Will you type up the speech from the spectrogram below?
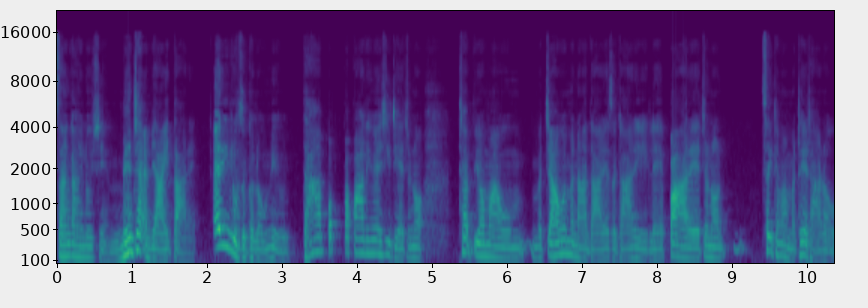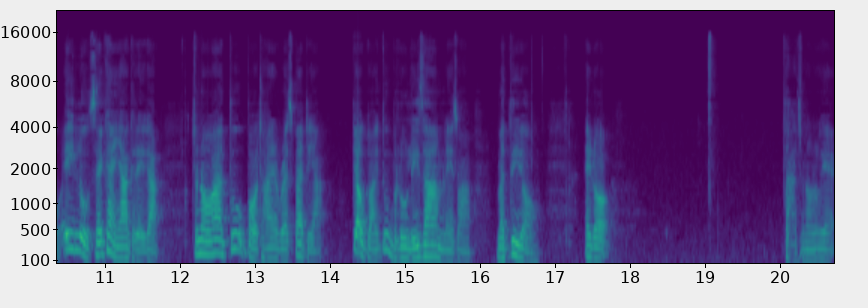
စမ်းကိုင်းလို့ရှရင်မင်းထက်အများကြီးတာတယ်အဲ့ဒီလိုစကလုံးတွေကိုဒါပပလေးပဲရှိတယ်ကျွန်တော် ထပ်ပြောမှဟိုမကြောင်းဝဲမနာတာတဲ့စကားတွေလည်းပါတယ်ကျွန်တော်စိတ်ထဲမှာမထည့်ထားတော့ဘူးအဲ့လိုဆဲခံရကြတဲ့ကကျွန်တော်ကသူ့အပေါ်ထားတဲ့ respect တွေကပျောက်သွားပြီသူဘယ်လိုလေးစားမလဲဆိုတာမသိတော့ဘူးအဲ့တော့ဒါကျွန်တော်တို့ရဲ့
